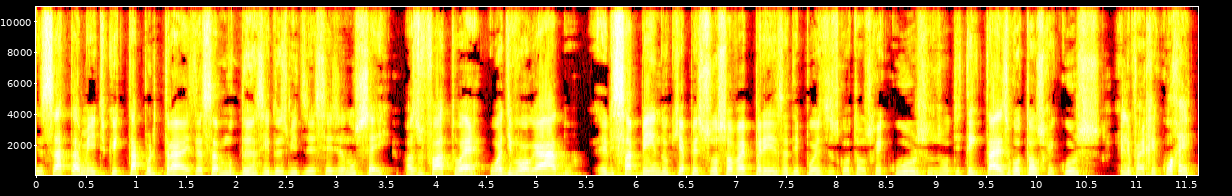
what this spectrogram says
Exatamente o que está por trás dessa mudança em 2016 eu não sei. Mas o fato é, o advogado, ele sabendo que a pessoa só vai presa depois de esgotar os recursos ou de tentar esgotar os recursos, ele vai recorrer.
